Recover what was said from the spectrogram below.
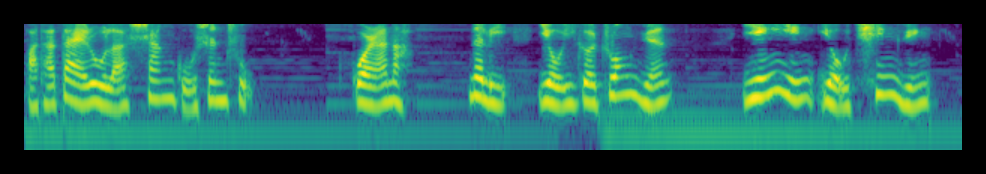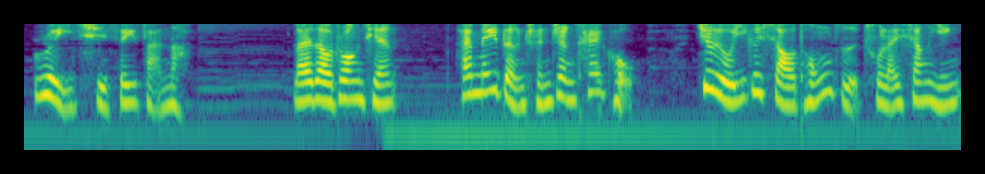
把他带入了山谷深处。果然呐，那里有一个庄园，隐隐有青云，锐气非凡呐。来到庄前，还没等陈震开口，就有一个小童子出来相迎。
